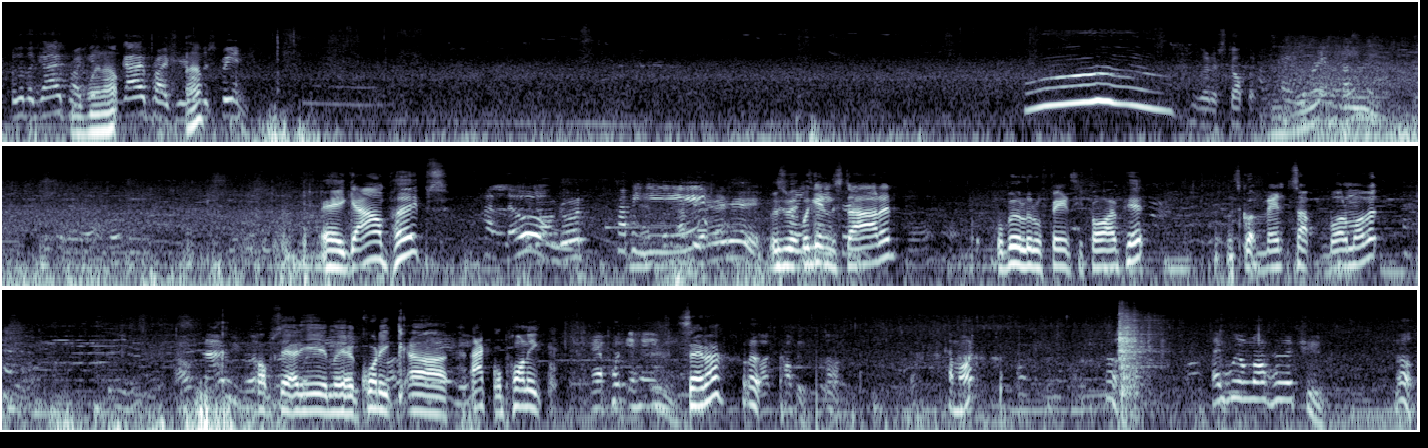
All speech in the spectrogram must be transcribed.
Look at the GoPro. Went Get up. the GoPro. She's Up. on the spin. Woo. We've got to stop it. There you going, peeps. Hello. good? Happy New Year. Yeah, yeah. This is it, we're getting 2023. started. We'll build a little fancy fire pit. It's got vents up the bottom of it. Pops out here in the aquatic, uh, aquaponic Now put your hand in. Look, Like copy. Look. Come on. Look. They will not hurt you. Look.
